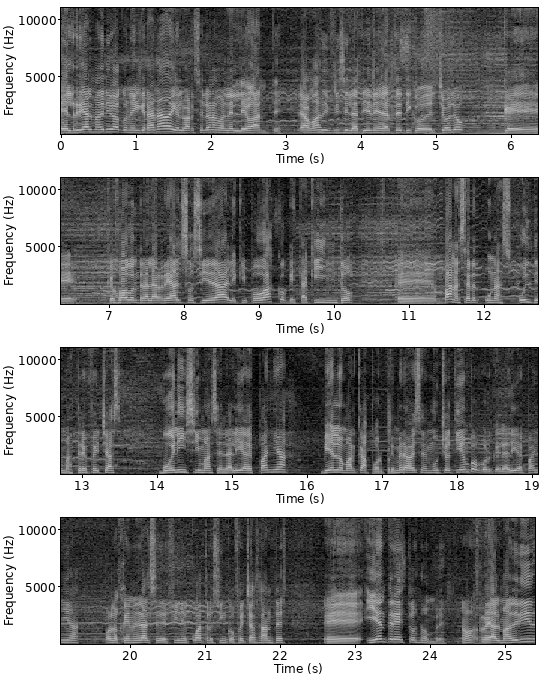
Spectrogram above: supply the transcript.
el Real Madrid va con el Granada y el Barcelona con el Levante. La más difícil la tiene el Atlético del Cholo, que, que juega contra la Real Sociedad, el equipo vasco, que está quinto. Eh, van a ser unas últimas tres fechas buenísimas en la Liga de España. Bien lo marcás por primera vez en mucho tiempo, porque la Liga de España por lo general se define cuatro o cinco fechas antes. Eh, y entre estos nombres, ¿no? Real Madrid,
